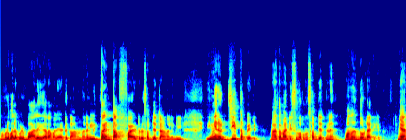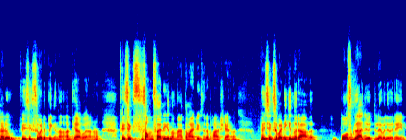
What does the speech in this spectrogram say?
നമ്മൾ പലപ്പോഴും ബാലകേറ മലയായിട്ട് കാണുന്നു. അല്ലെങ്കിൽ ഇത്രയും ടഫായിട്ടൊരു സബ്ജക്റ്റാണ് അല്ലെങ്കിൽ ഇങ്ങനെ ഒരു ചീത്തപ്പേര് മാത്തമാറ്റിക്സ് എന്ന് പറഞ്ഞ സബ്ജക്റ്റിന് വന്നത് എന്തുകൊണ്ടായിരിക്കും? ഞാനൊരു ഫിസിക്സ് പഠിപ്പിക്കുന്ന അധ്യാപകനാണ്. ഫിസിക്സ് സംസാരിക്കുന്ന മാത്തമാറ്റിക്സിന്റെ ഭാഷയാണ്. ഫിസിക്സ് പഠിക്കുന്ന ഒരാൾ പോസ്റ്റ് ഗ്രാജുവേറ്റ് ലെവൽ വരെയും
